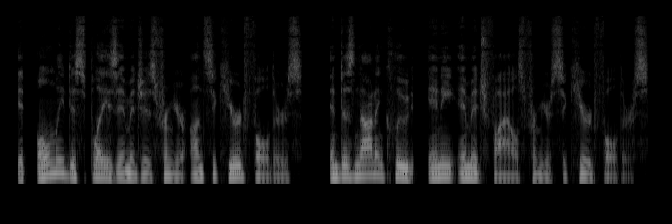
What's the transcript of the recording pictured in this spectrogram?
it only displays images from your unsecured folders and does not include any image files from your secured folders.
